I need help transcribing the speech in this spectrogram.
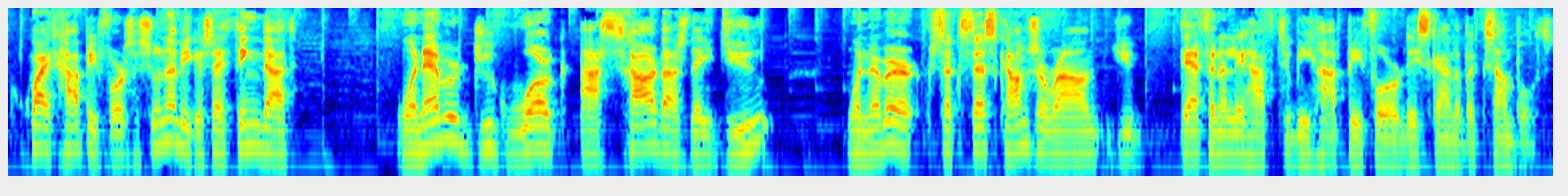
quite happy for Osasuna because I think that whenever you work as hard as they do, whenever success comes around, you definitely have to be happy for these kind of examples.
